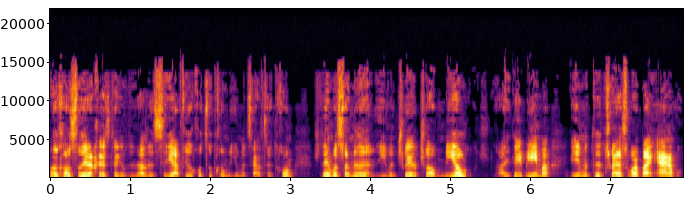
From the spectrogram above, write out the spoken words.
Malchon soyer ches taken to another city. Feel chutz tchum even outside tchum. Shnei was million, even trade twelve meal. Beima, even to transport by animal.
